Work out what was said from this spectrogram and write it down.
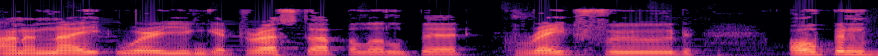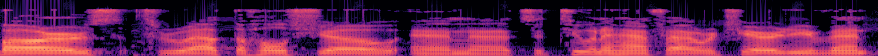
on a night where you can get dressed up a little bit, great food, open bars throughout the whole show, and uh, it's a two and a half hour charity event.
